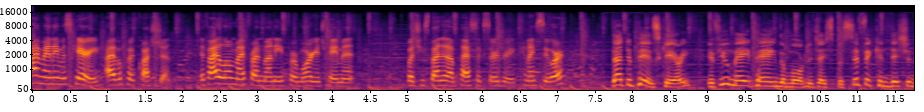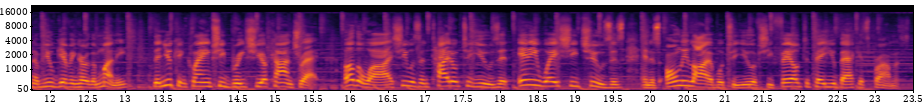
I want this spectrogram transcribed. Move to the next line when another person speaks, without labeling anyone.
Hi, my name is Carrie. I have a quick question. If I loan my friend money for a mortgage payment, but she spent it on plastic surgery, can I sue her?
That depends, Carrie. If you made paying the mortgage a specific condition of you giving her the money, then you can claim she breached your contract. Otherwise, she was entitled to use it any way she chooses and is only liable to you if she failed to pay you back as promised.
